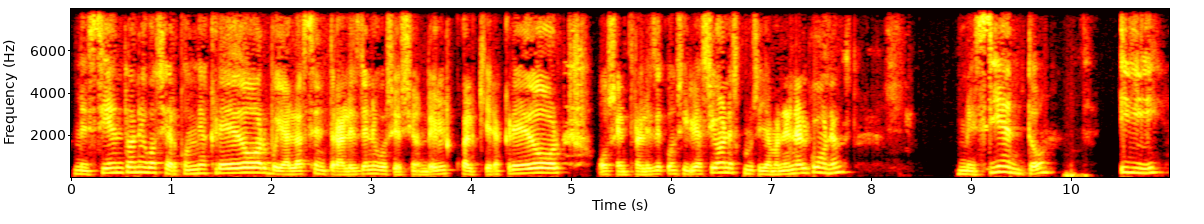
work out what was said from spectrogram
me siento a negociar con mi acreedor, voy a las centrales de negociación del cualquier acreedor o centrales de conciliaciones, como se llaman en algunas, me siento y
